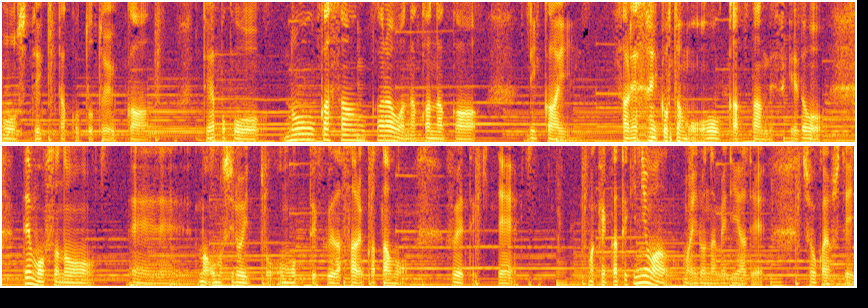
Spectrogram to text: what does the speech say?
をしてきたことというかでやっぱこう農家さんからはなかなか理解されないことも多かったんですけどでもその、えー、まあ、面白いと思ってくださる方も増えてきて、まあ、結果的には、まあ、いろんなメディアで紹介をしてい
